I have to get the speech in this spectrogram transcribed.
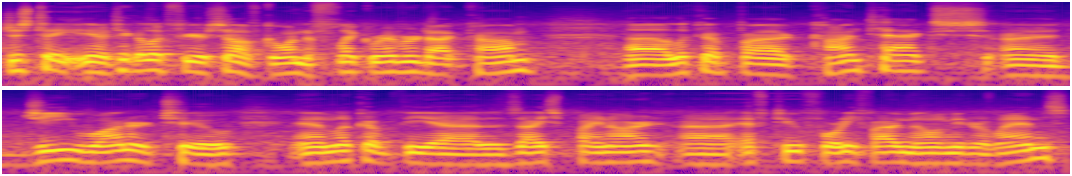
Just take you know take a look for yourself. Go on to flickriver.com, uh, look up uh, Contax uh, G1 or 2, and look up the, uh, the Zeiss Planar uh, f2 45 millimeter lens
